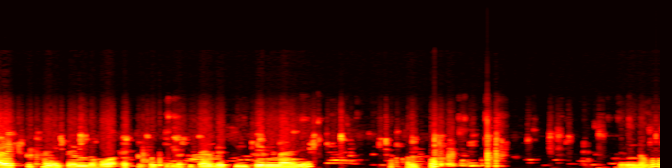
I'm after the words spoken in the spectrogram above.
আর একটুখানি তেল দেবো, একটু কচি কচুরলতিটায় বেশি তেল লাগে। অল্প তেল দেবো।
